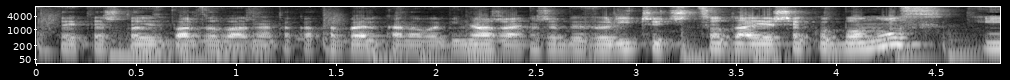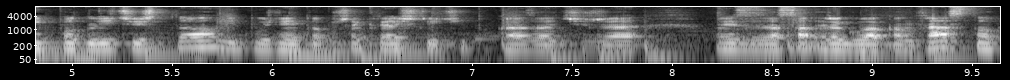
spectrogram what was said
Tutaj też to jest bardzo ważne, taka tabelka na webinarze, żeby wyliczyć, co dajesz jako bonus i podliczyć to i później to przekreślić i pokazać, że to jest reguła kontrastu.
